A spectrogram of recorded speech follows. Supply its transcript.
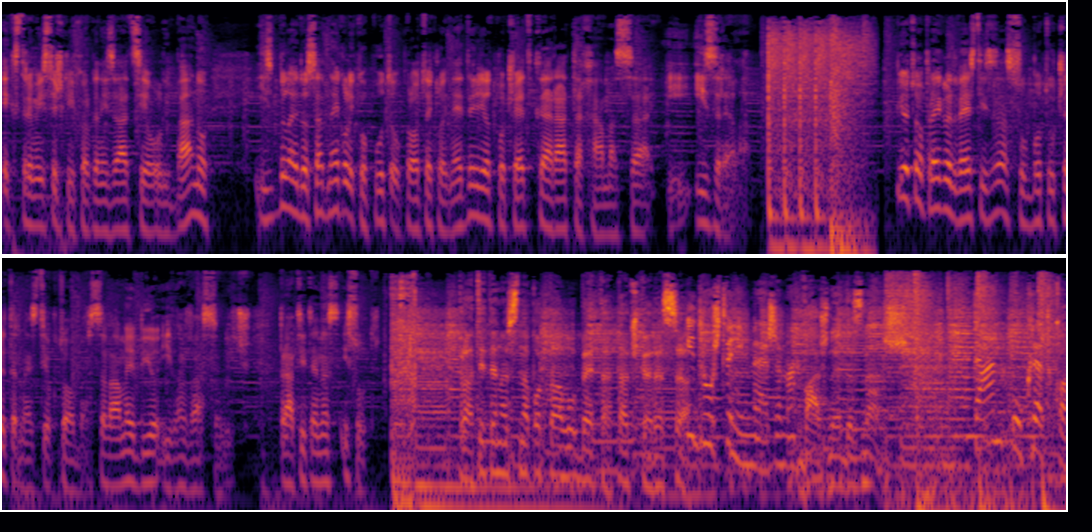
ekstremističkih organizacija u Libanu izbila je do sad nekoliko puta u protekloj nedelji od početka rata Hamasa i Izrela. Bio to pregled vesti za subotu 14. oktobar. Sa vama je bio Ivan Vasović. Pratite nas i sutra. Pratite nas na portalu beta.rs. i društvenim mrežama. Važno je da znaš. Ukratko.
